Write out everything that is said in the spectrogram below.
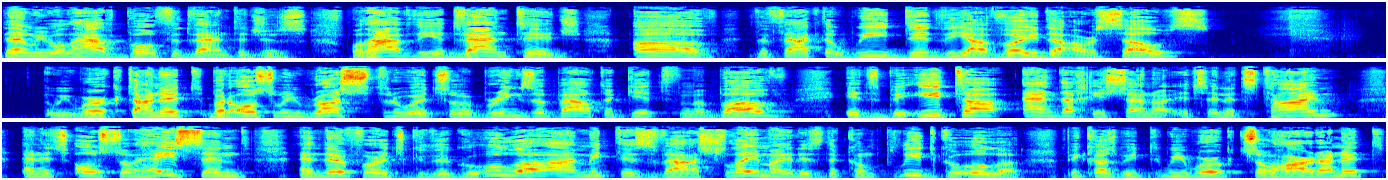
then we will have both advantages. We'll have the advantage of the fact that we did the avodah ourselves, we worked on it, but also we rushed through it, so it brings about a gift from above. It's beita and achishena. It's in its time, and it's also hastened, and therefore it's the geula amitis v'ashlema. It is the complete geula because we, we worked so hard on it.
